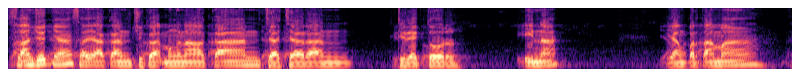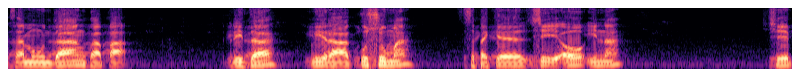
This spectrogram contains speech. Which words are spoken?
Selanjutnya saya akan juga mengenalkan jajaran Direktur INA yang pertama, saya mengundang Bapak Rida Wira Kusuma sebagai CEO INA, Chief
